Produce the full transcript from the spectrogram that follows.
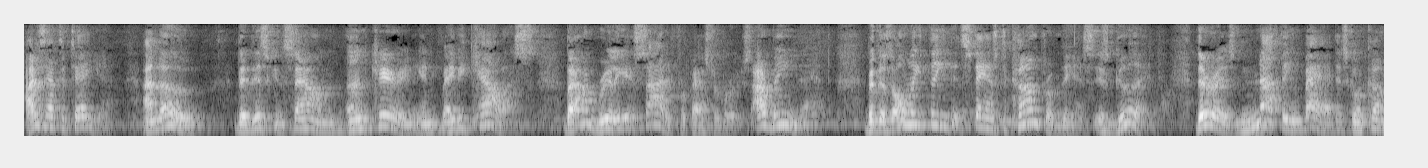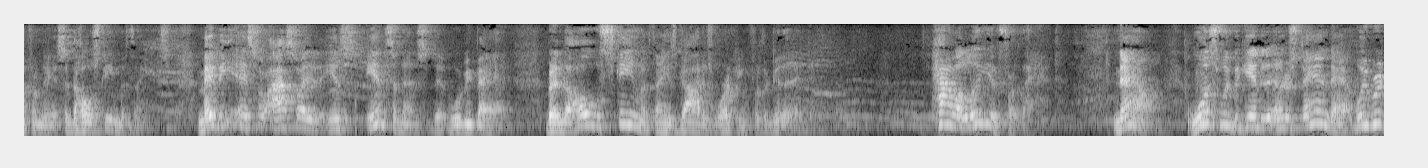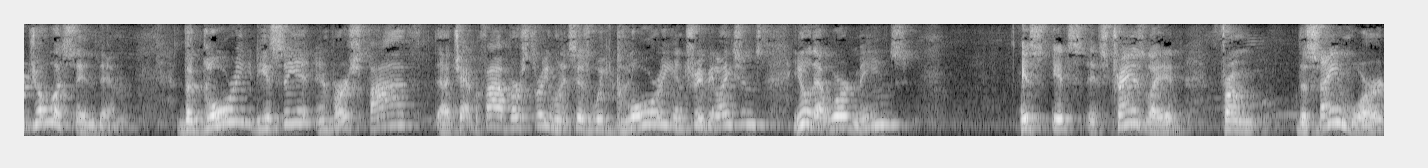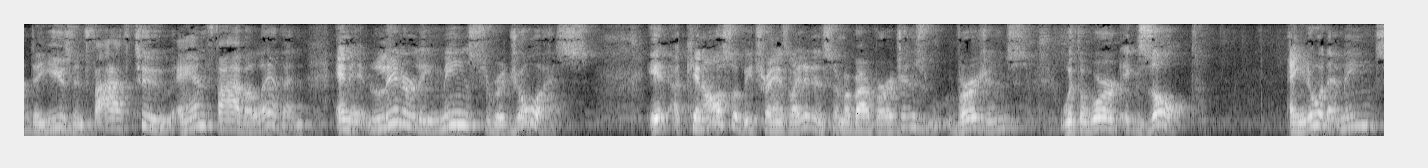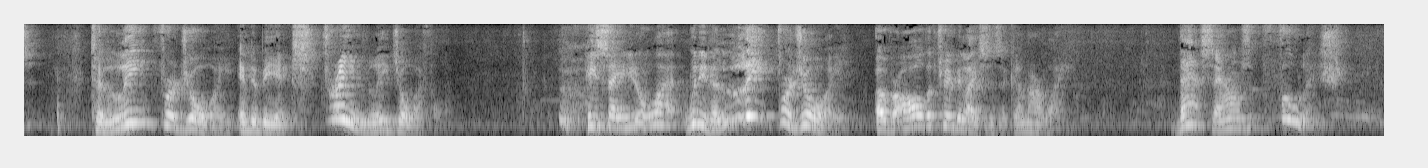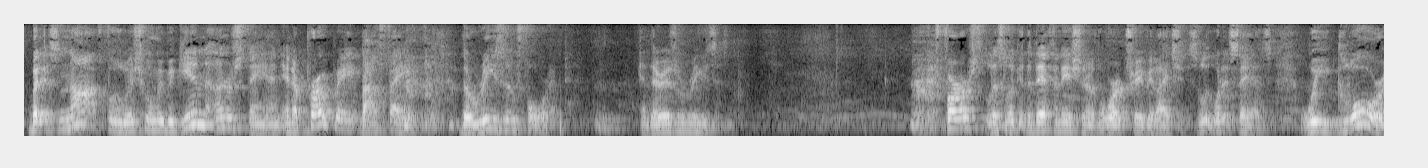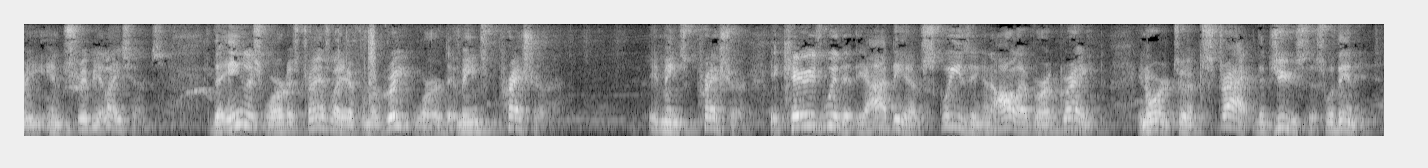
I just have to tell you, I know that this can sound uncaring and maybe callous, but I'm really excited for Pastor Bruce. I mean that. Because the only thing that stands to come from this is good. There is nothing bad that's going to come from this in the whole scheme of things. Maybe it's isolated incidents that will be bad, but in the whole scheme of things, God is working for the good. Hallelujah for that. Now, once we begin to understand that, we rejoice in them. The glory, do you see it in verse 5, uh, chapter 5, verse 3, when it says we glory in tribulations? You know what that word means? It's, it's, it's translated from the same word they use in 5.2 and 5.11, and it literally means to rejoice. It can also be translated in some of our versions, versions with the word exult. And you know what that means? To leap for joy and to be extremely joyful. He's saying, you know what? We need to leap for joy over all the tribulations that come our way. That sounds foolish. But it's not foolish when we begin to understand and appropriate by faith the reason for it. And there is a reason. First, let's look at the definition of the word tribulations. Look what it says. We glory in tribulations. The English word is translated from a Greek word that means pressure. It means pressure. It carries with it the idea of squeezing an olive or a grape in order to extract the juice that's within it.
